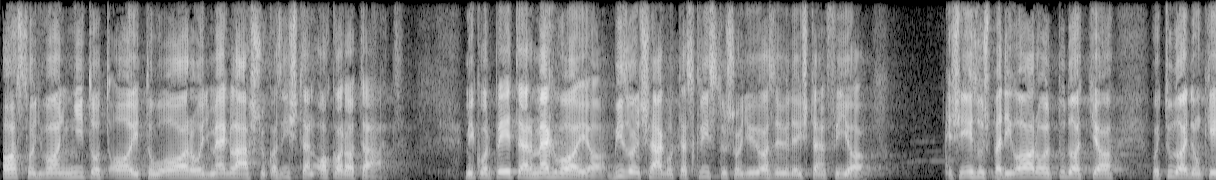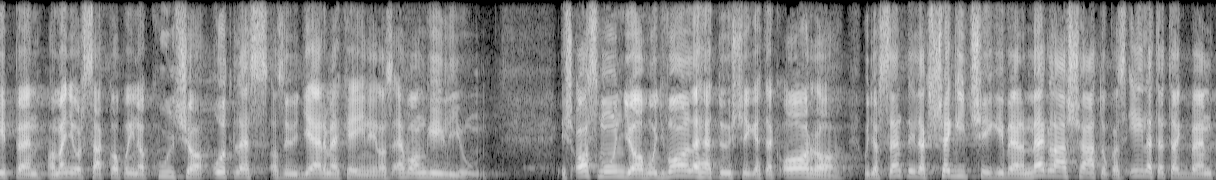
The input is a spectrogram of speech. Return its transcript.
Az, hogy van nyitott ajtó arra, hogy meglássuk az Isten akaratát. Mikor Péter megvallja, bizonyságot tesz Krisztus, hogy ő az ő Isten fia, és Jézus pedig arról tudatja, hogy tulajdonképpen a mennyország kapainak kulcsa ott lesz az ő gyermekeinél, az evangélium és azt mondja, hogy van lehetőségetek arra, hogy a Szentlélek segítségével meglássátok az életetekben,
